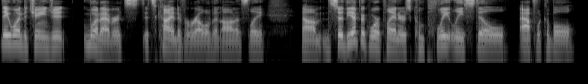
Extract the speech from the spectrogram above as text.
they wanted to change it, whatever. It's it's kind of irrelevant, honestly. Um, so the Epic War Planner is completely still applicable.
